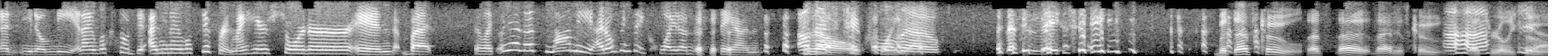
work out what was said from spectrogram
and you know me, and I look so. Di- I mean, I look different. My hair's shorter, and but they're like, oh yeah, that's mommy. I don't think they quite understand. Oh, No, that's too cool, quite. though. That's amazing. But that's cool. That's that that is cool. Uh-huh. That's really cool. Yeah.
